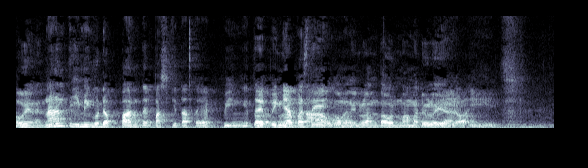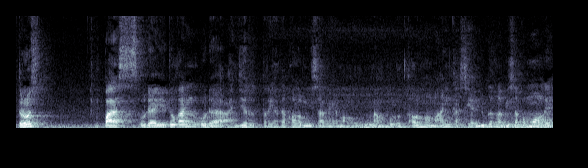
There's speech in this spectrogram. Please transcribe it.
Oh iya nanti. Nanti minggu depan teh pas kita tapping itu Tappingnya pasti tahun. ngomongin ulang tahun Mama dulu ya. Yoi. Terus pas udah itu kan udah anjir ternyata kalau misalnya emang 60 tahun mama aing kasihan juga nggak bisa ke mall ya.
